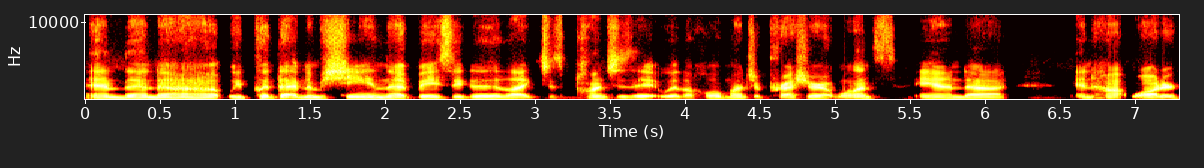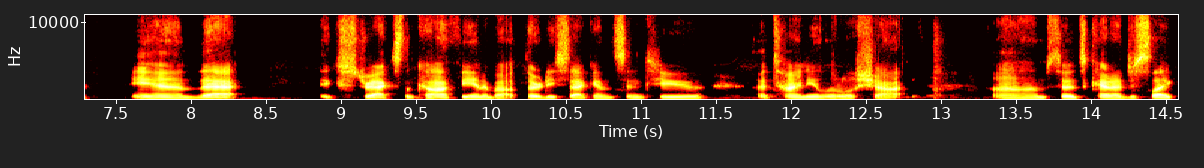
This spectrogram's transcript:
and then uh, we put that in a machine that basically like just punches it with a whole bunch of pressure at once and uh, and hot water, and that extracts the coffee in about 30 seconds into a tiny little shot. Um, so it's kind of just like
